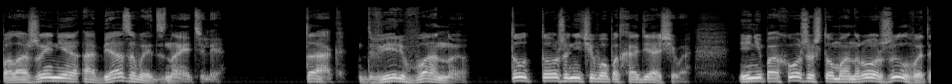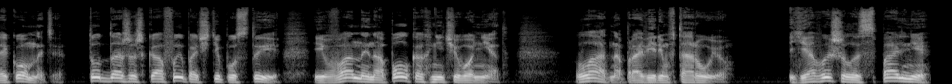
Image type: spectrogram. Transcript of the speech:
Положение обязывает, знаете ли. Так, дверь в ванную. Тут тоже ничего подходящего. И не похоже, что Монро жил в этой комнате. Тут даже шкафы почти пустые, и в ванной на полках ничего нет. Ладно, проверим вторую. Я вышел из спальни,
